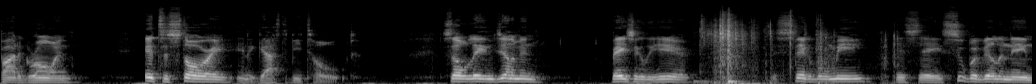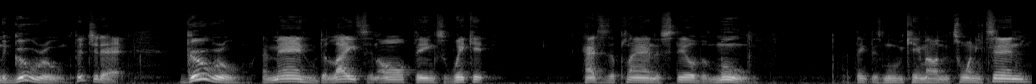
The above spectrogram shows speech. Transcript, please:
Part of growing. It's a story, and it got to be told. So, ladies and gentlemen, basically here, Despicable Me It's a supervillain named the Gru. Picture that. Gru, a man who delights in all things wicked, hatches a plan to steal the moon. I think this movie came out in 2010.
